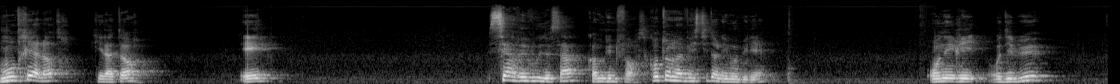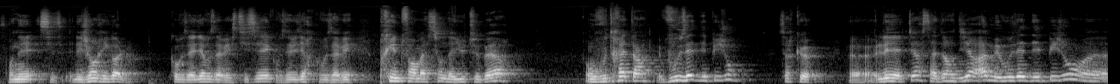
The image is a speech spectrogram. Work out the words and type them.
Montrez à l'autre qu'il a tort et servez-vous de ça comme d'une force. Quand on investit dans l'immobilier, on est ri. Au début, on est, les gens rigolent. Quand vous allez dire que vous investissez, quand vous allez dire que vous avez pris une formation d'un youtubeur, on vous traite, hein. vous êtes des pigeons. C'est-à-dire que euh, les haters adorent dire Ah, mais vous êtes des pigeons. Euh.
